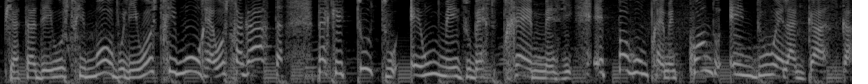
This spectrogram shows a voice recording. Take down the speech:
piatta dei vostri mobili, vostri muri, vostra carta, perché tutto è un mezzo per esprimersi e poi un premio quando è in due la gasca.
